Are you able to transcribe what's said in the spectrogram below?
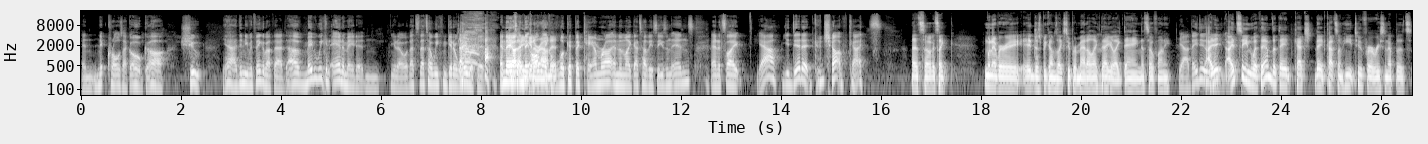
And Nick Kroll's like oh god shoot. Yeah I didn't even think about that. Uh, maybe we can animate it and you know that's that's how we can get away with it. And they and they all like it. look at the camera and then like that's how the season ends. And it's like yeah you did it. Good job guys. That's so. It's like whenever it, it just becomes like super meta like Mm-hmm. that, you're like, dang, that's so funny. yeah they do I did. I'd seen with them that they'd catch. They'd cut some heat too for a recent episodes.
